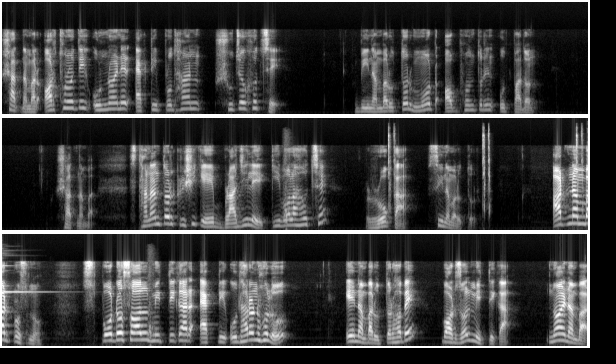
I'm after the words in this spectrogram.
সাত নাম্বার, অর্থনৈতিক উন্নয়নের একটি প্রধান সূচক হচ্ছে বি নাম্বার উত্তর, মোট অভ্যন্তরীণ উৎপাদন। সাত নাম্বার, স্থানান্তর কৃষিকে ব্রাজিলে কি বলা হচ্ছে? রোকা, সি নাম্বার উত্তর। আট নাম্বার প্রশ্ন, স্পোডোসল মৃত্তিকার একটি উদাহরণ হলো এ নাম্বার উত্তর হবে পর্জল মৃত্তিকা। নয় নাম্বার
